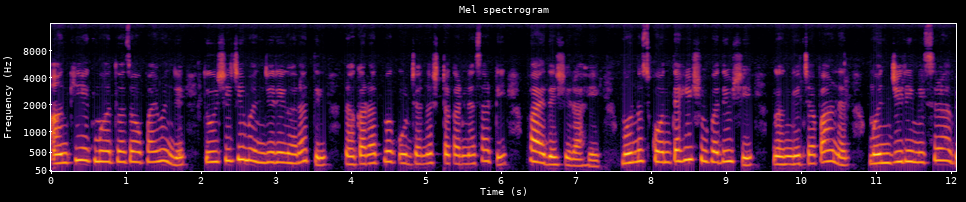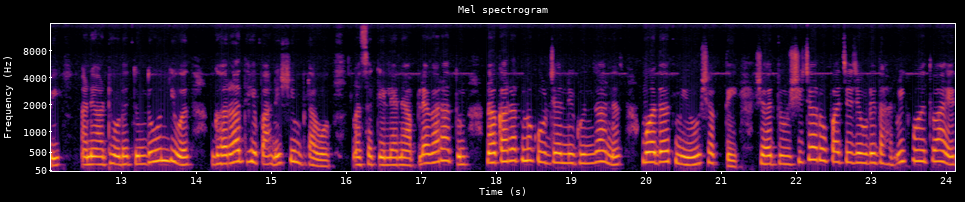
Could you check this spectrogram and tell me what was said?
आणखी एक महत्त्वाचा उपाय म्हणजे तुळशीची मंजिरी घरातील नकारात्मक ऊर्जा नष्ट करण्यासाठी फायदेशीर आहे. म्हणूनच कोणत्याही शुभ दिवशी गंगेच्या पाण्यात मंजिरी मिसळावी आणि आठवड्यातून दोन दिवस घरात हे पाणी शिंपडावं. असं केल्याने आपल्या घरातून नकारात्मक ऊर्जा निघून जाण्यास मदत मिळू शकते. शिवाय तुळशीच्या रोपाचे जेवढे धार्मिक महत्त्व आहेत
